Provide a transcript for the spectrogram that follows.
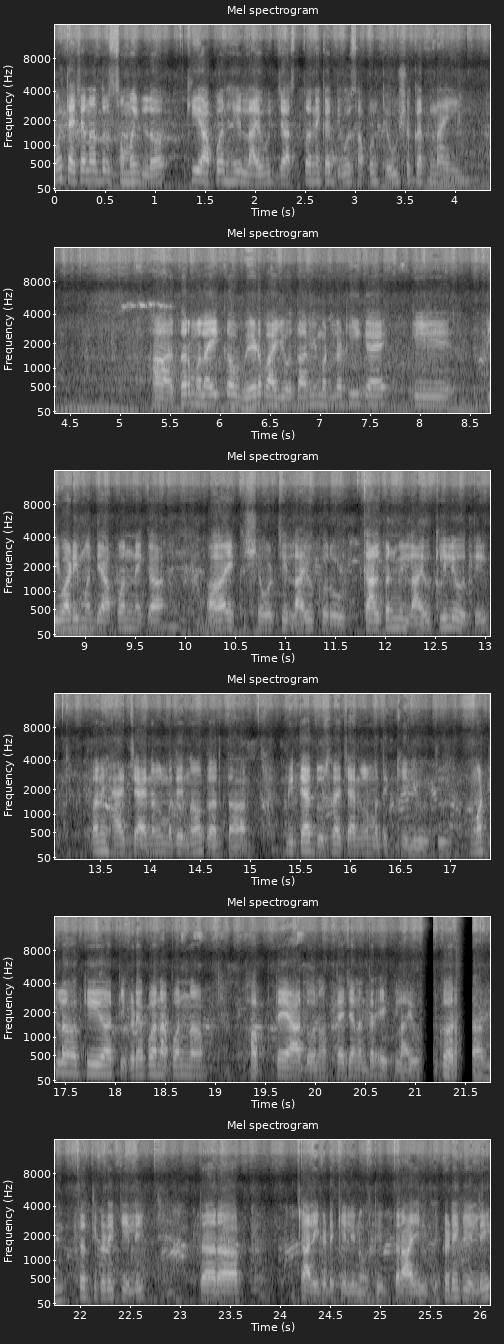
मग त्याच्यानंतर समजलं की आपण हे लाईव्ह जास्त नाही का दिवस आपण ठेवू शकत नाही. हां तर मला एक वेळ पाहिजे होता. मी म्हटलं ठीक आहे की दिवाळीमध्ये आपण नाही का एक शेवटची लाईव्ह करू. काल पण मी लाईव्ह केली होती पण ह्या चॅनलमध्ये न करता मी त्या दुसऱ्या चॅनलमध्ये केली होती. म्हटलं की तिकडे पण आपण हप्त्या दोन हप्त्याच्या नंतर एक लाईव्ह करावी. तर तिकडे केली. तर काल इकडे केली नव्हती. तर आज इकडे केली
